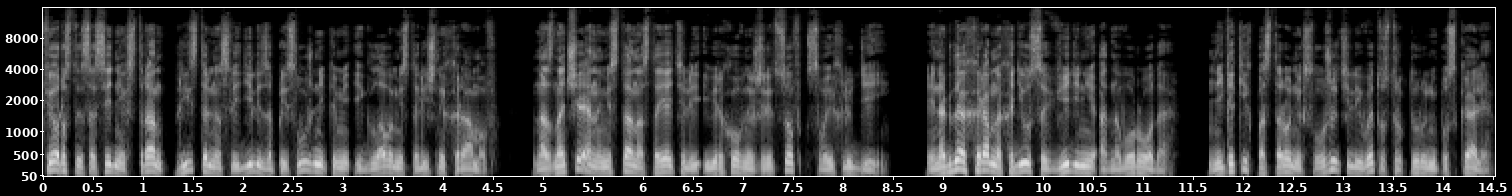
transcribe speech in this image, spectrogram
ферсты соседних стран пристально следили за прислужниками и главами столичных храмов, назначая на места настоятелей и верховных жрецов своих людей. Иногда храм находился в ведении одного рода. Никаких посторонних служителей в эту структуру не пускали,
